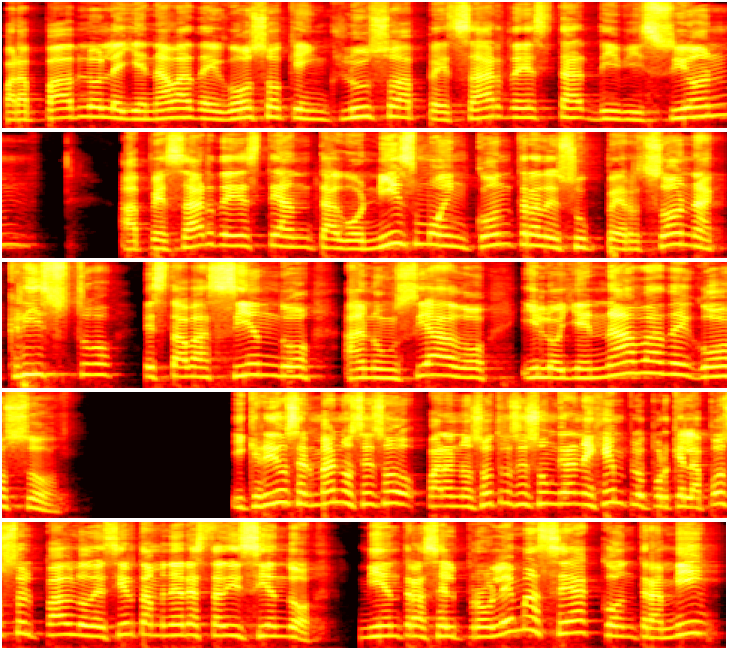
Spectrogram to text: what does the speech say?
Para Pablo le llenaba de gozo que incluso a pesar de esta división, a pesar de este antagonismo en contra de su persona, Cristo estaba siendo anunciado y lo llenaba de gozo. Y queridos hermanos, eso para nosotros es un gran ejemplo porque el apóstol Pablo de cierta manera está diciendo, mientras el problema sea contra mí,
